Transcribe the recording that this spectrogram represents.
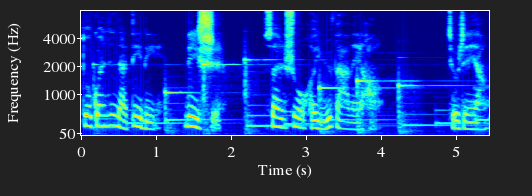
多关心点地理、历史、算术和语法为好。就这样，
